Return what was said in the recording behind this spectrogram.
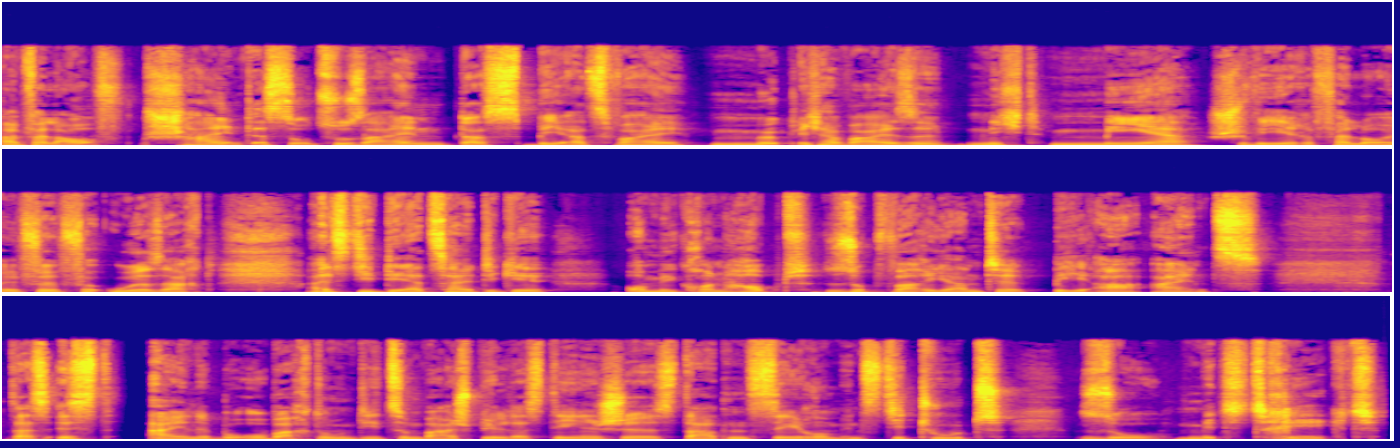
Beim Verlauf scheint es so zu sein, dass BA2 möglicherweise nicht mehr schwere Verläufe verursacht als die derzeitige Omikron-Hauptsubvariante BA1. Das ist eine Beobachtung, die zum Beispiel das dänische Statens Serum Institut so mitträgt.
